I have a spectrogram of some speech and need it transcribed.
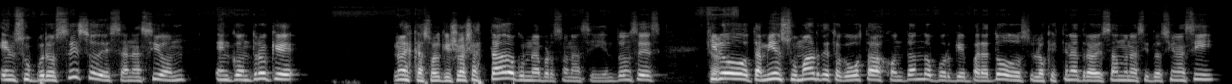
en su proceso de sanación encontró que no es casual que yo haya estado con una persona así. Entonces, quiero también sumarte esto que vos estabas contando, porque para todos los que estén atravesando una situación así,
